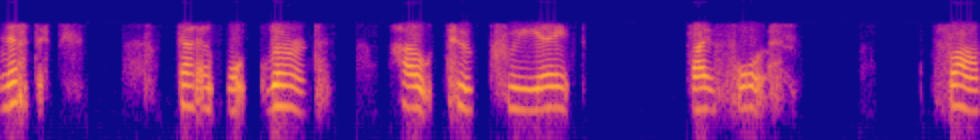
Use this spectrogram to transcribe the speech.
mystic, that learned how to create by force from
